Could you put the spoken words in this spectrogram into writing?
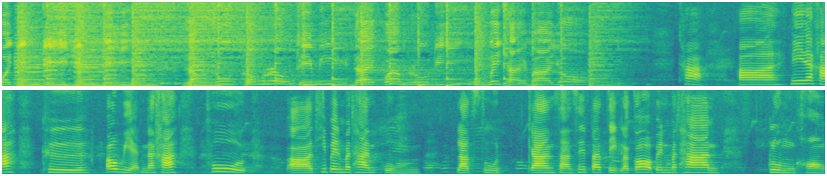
ว่ายินดียินดีหลักสูตรของเราที่มีได้ความรู้ดี ไม่ใช่บายอค่ะนี่นะคะคือเป้าเหวียนนะคะ ผู้ที่เป็นประธานกลุ่มหลักสูตรการสารเส้นพลาสติก แล้วก็เป็นประธานกลุ่มของ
